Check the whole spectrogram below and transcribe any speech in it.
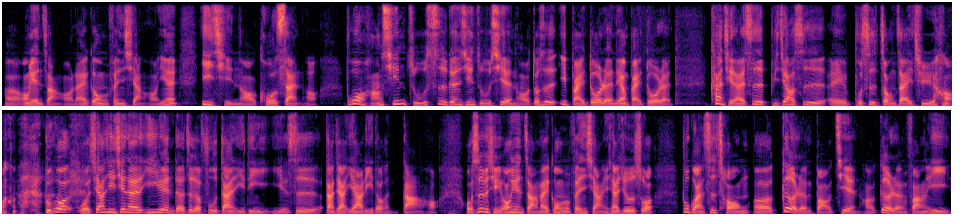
呃翁院长哦来跟我们分享哦，因为疫情哦扩散哦，不过好像新竹市跟新竹县哦都是一百多人、两百多人，看起来是比较是诶，不是重灾区哈。不过我相信现在医院的这个负担一定也是大家压力都很大哈。我是不是请翁院长来跟我们分享一下，就是说，不管是从呃个人保健哈、个人防疫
